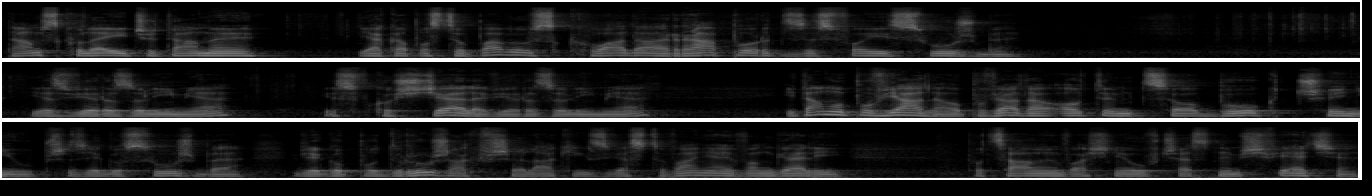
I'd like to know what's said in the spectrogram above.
tam z kolei czytamy, jak apostoł Paweł składa raport ze swojej służby. Jest w Jerozolimie, jest w kościele w Jerozolimie i tam opowiada, opowiada o tym, co Bóg czynił przez jego służbę w jego podróżach wszelakich zwiastowania Ewangelii po całym właśnie ówczesnym świecie.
